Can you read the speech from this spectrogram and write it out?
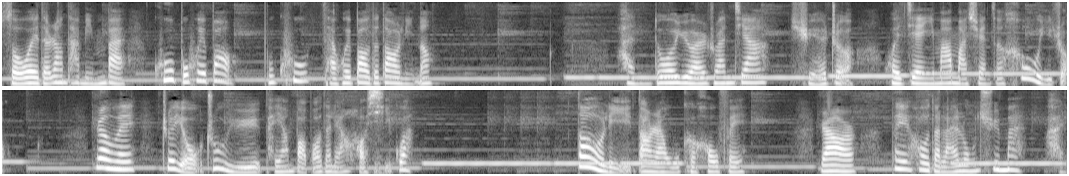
所谓的让他明白哭不会抱，不哭才会抱的道理呢？很多育儿专家学者会建议妈妈选择后一种，认为这有助于培养宝宝的良好习惯。道理当然无可厚非，然而背后的来龙去脉。很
